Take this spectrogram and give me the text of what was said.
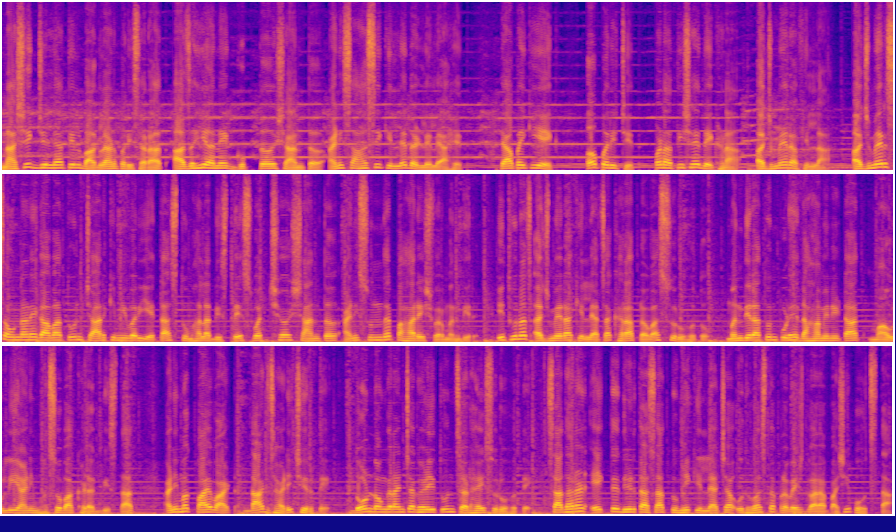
नाशिक जिल्ह्यातील बागलाण परिसरात आजही अनेक गुप्त शांत आणि साहसी किल्ले दडलेले आहेत. त्यापैकी एक अपरिचित पण अतिशय देखणा अजमेर किल्ला अजमेर सौंदाणे गावातून चार किमीवर येताच तुम्हाला दिसते स्वच्छ शांत आणि सुंदर पहारेश्वर मंदिर. इथूनच अजमेरा किल्ल्याचा खरा प्रवास सुरू होतो. मंदिरातून पुढे दहा मिनिटात माऊली आणि म्हसोबा खडक दिसतात आणि मग पायवाट दाट झाडी चिरते. दोन डोंगरांच्या घळीतून चढाई सुरू होते. साधारण एक ते दीड तासात तुम्ही किल्ल्याच्या उद्ध्वस्त प्रवेशद्वारापाशी पोहोचता.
